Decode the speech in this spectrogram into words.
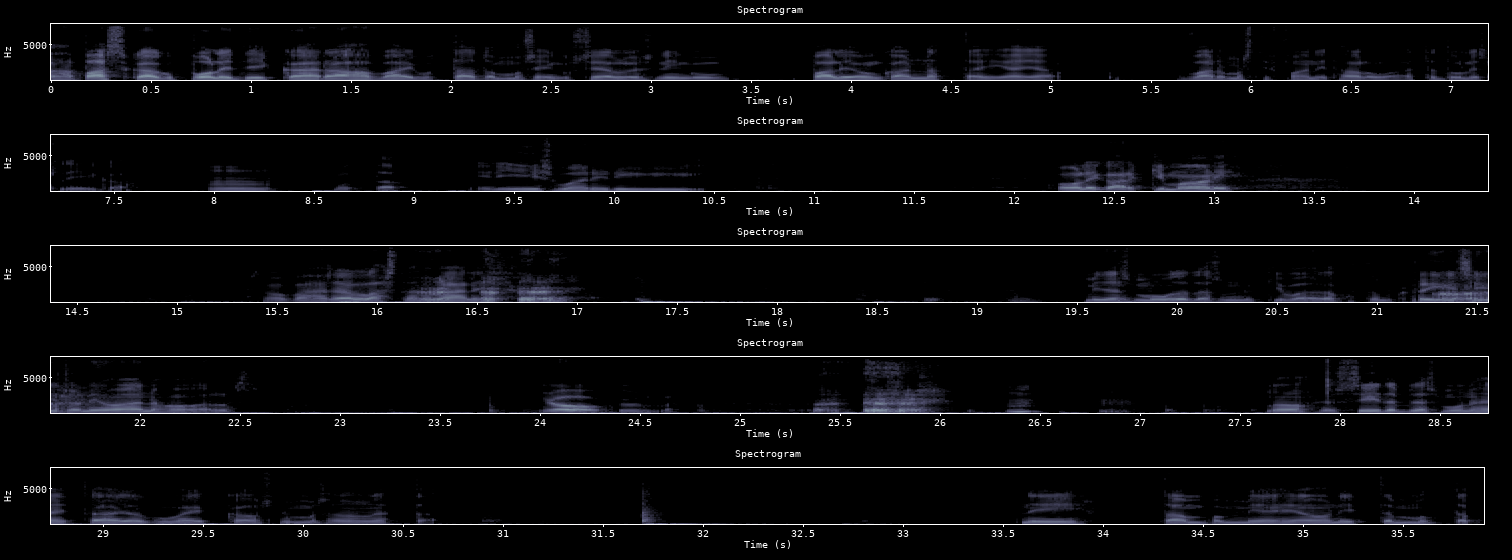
vähän paskaa, kun politiikka ja raha vaikuttaa tommosiin, kun siellä olisi niinku, paljon kannattajia ja varmasti fanit haluaa, että tulisi liikaa. Mm. Mutta it is what it is. Oligarkkimaani. Se on vähän sellaista välit. Mitäs muuta tässä on nyt kiva tapahtunut? Pre-season jo NHL. Joo, kyllä. No, jos siitä pitäisi mun heittää joku veikkaus, niin mä sanon, että... Niin, Tampan miehiä on itse, mutta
